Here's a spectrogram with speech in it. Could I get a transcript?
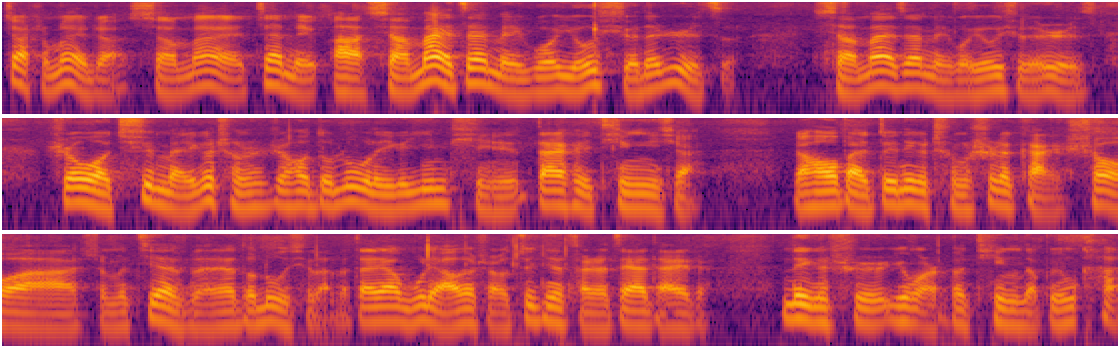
叫什么来着？小麦在美啊，小麦在美国游学的日子，小麦在美国游学的日子，是我去每一个城市之后都录了一个音频，大家可以听一下。然后我把对那个城市的感受啊，什么见闻啊都录起来了。大家无聊的时候，最近反正在家待着，那个是用耳朵听的，不用看。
